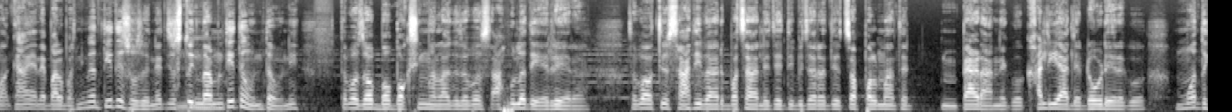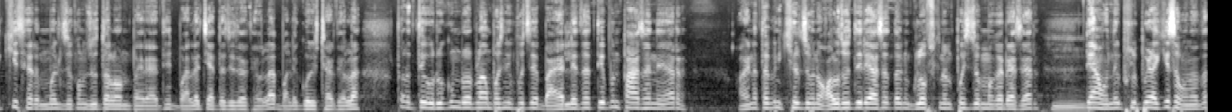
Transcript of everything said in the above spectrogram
म कहाँ नेपाल बस्ने मैले त्यही सोच्यो नि जस्तो इन्भाइरोमेन्ट त्यही त हो नि त हो नि। तब जब बक्सिङमा लाग्यो जब आफूलाई त हेरेर हेर जब त्यो साथीभाइहरू बच्चाहरूले चाहिँ त्यो बिचरा त्यो चप्पलमा त्यो प्याड हानेको खाली हातले दौडेरको म त के थियो मैले जोकम जुत्ता लाउनु पाइरहेको थिएँ भले च्यात्ता जुत्ता थियो होला भले गोली स्टार थियो होला तर त्यो रुकुम रोडमा बस्ने पुचे भाइहरूले त त्यो पनि पाएको छैन यार। होइन तपाईँ पनि खेल्छु भने हलो जोतिरहेको छ तपाईँ ग्लोभ्स किन्न पैसा जम्मा गरिरहेको छ यार। त्यहाँ हुँदै ठुलो पीडा के छ भन्दा त?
